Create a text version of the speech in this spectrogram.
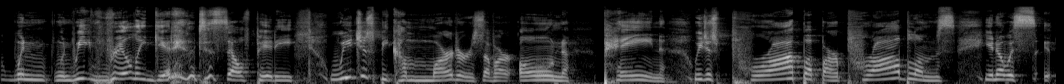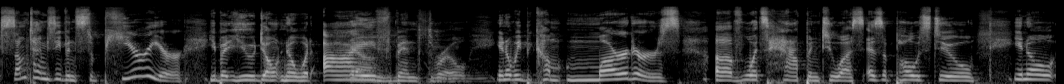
when when we really get into self-pity, we just become martyrs of our own pain. We just prop up our problems. You know, it's, it's sometimes even superior. But you don't know what I've been through. You know, we become martyrs of what's happened to us as opposed to, you know,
